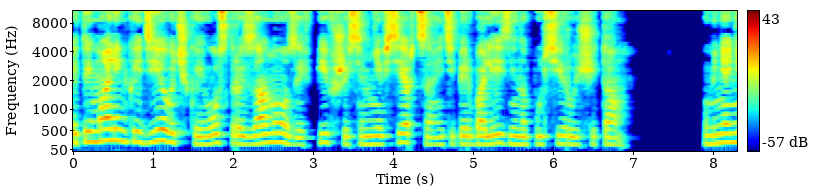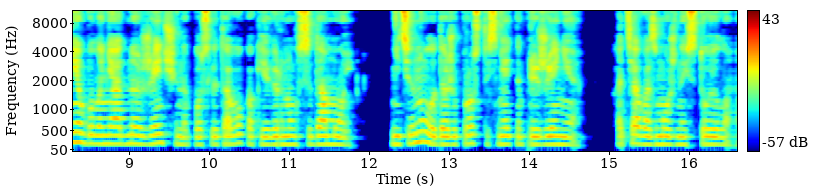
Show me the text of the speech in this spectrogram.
Этой маленькой девочкой, острой занозой, впившейся мне в сердце и теперь болезненно пульсирующей там. У меня не было ни одной женщины после того, как я вернулся домой. Не тянуло даже просто снять напряжение, хотя, возможно, и стоило.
